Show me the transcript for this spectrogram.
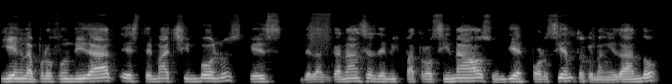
Y en la profundidad, este matching bonus, que es de las ganancias de mis patrocinados, un 10% que me han ido dando.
